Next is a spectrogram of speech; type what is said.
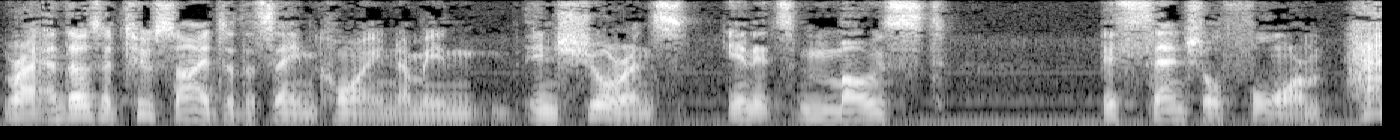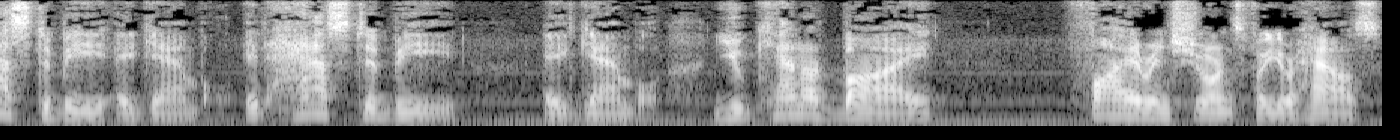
Right, and those are two sides of the same coin. I mean, insurance in its most essential form has to be a gamble. It has to be a gamble. You cannot buy fire insurance for your house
